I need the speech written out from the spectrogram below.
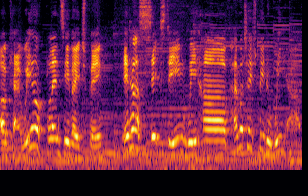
Okay, we have plenty of HP. It has 16. We have... How much HP do we have?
